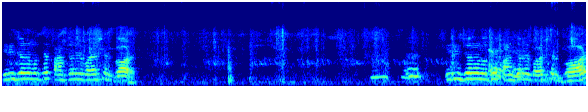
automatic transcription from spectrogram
তিরিশ জনের পাঁচ জনের বয়সের গড় তিরিশ জনের মধ্যে পাঁচ জনের বয়সের গড়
